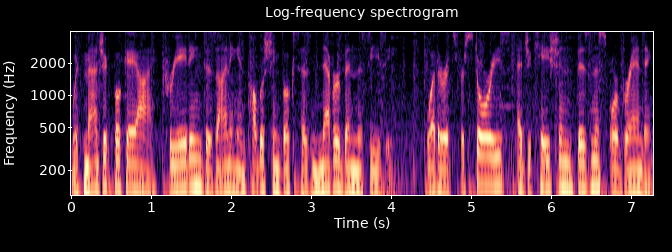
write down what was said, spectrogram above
With Magic Book AI, creating, designing, and publishing books has never been this easy. Whether it's for stories, education, business, or branding,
